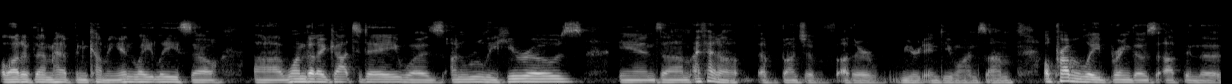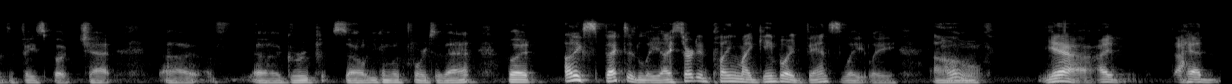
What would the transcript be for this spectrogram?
a lot of them have been coming in lately. So uh, one that I got today was Unruly Heroes and um, I've had a, a bunch of other weird indie ones. Um, I'll probably bring those up in the, the Facebook chat group, so you can look forward to that. But unexpectedly, I started playing my Game Boy Advance lately. Um, Oh. yeah, I I had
